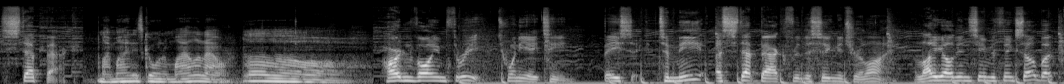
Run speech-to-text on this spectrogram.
step back. My mind is going a mile an hour. Oh. Harden Volume 3, 2018. Basic. To me, a step back for the signature line. A lot of y'all didn't seem to think so, but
